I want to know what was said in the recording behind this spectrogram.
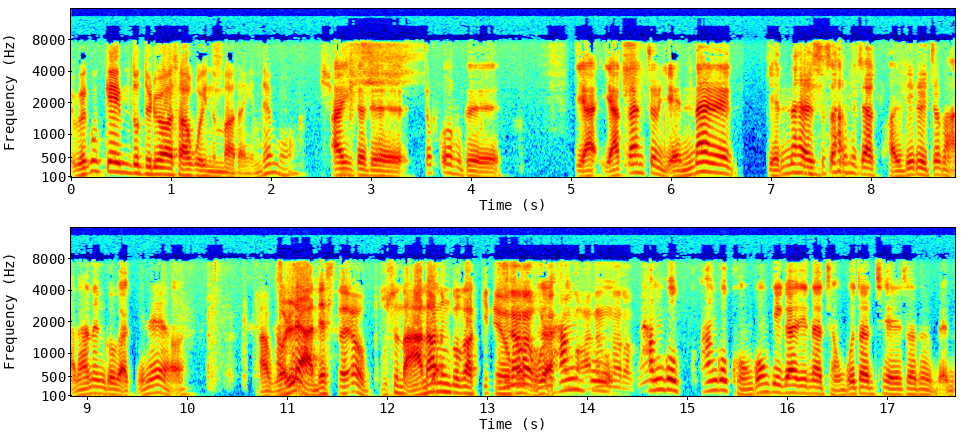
외국 게임도 들여와서 하고 있는 마당인데 뭐. 아 그러니까 그 조금 그 야, 약간 좀 옛날 옛날 수상작 관리를 좀 안 하는 것 같긴 해요. 아 원래 안 했어요. 무슨 안 하는 것 같긴 해요. 우리나라 원래 한국, 안 한국-. 한국 공공기관이나 정보단체에서는 웬,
